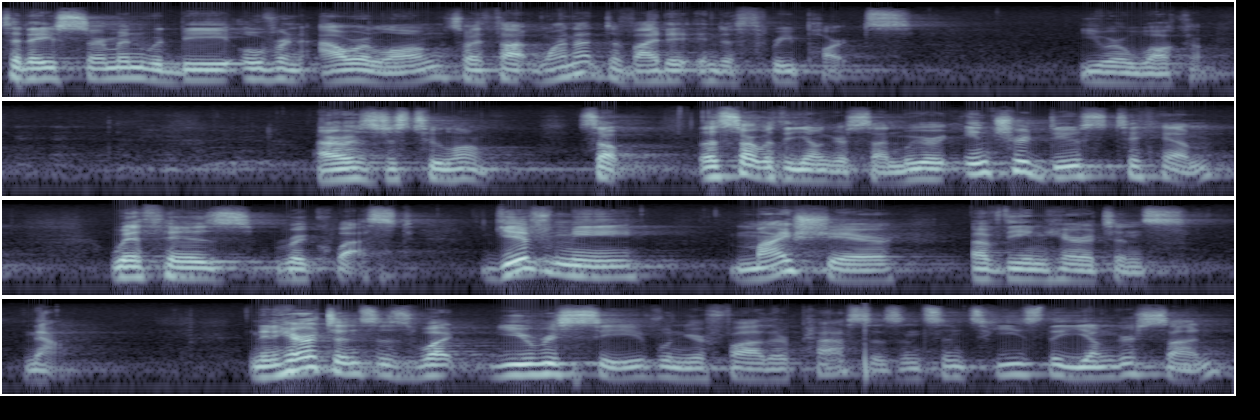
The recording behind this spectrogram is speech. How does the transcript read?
Today's sermon would be over an hour long, so I thought, why not divide it into three parts? You are welcome. Ours is just too long. So let's start with the younger son. We were introduced to him with his request Give me my share of the inheritance. An inheritance is what you receive when your father passes. And since he's the younger son,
